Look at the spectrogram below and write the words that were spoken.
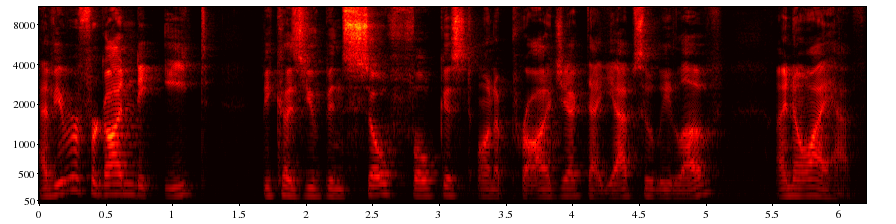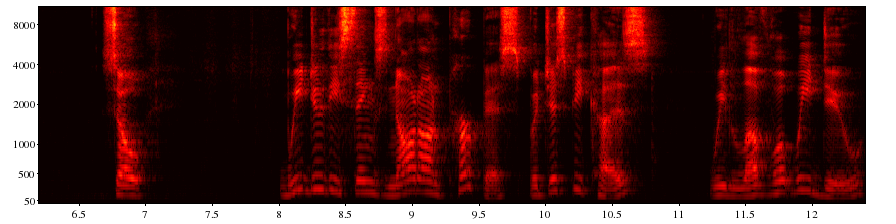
Have you ever forgotten to eat because you've been so focused on a project that you absolutely love? I know I have. So we do these things not on purpose, but just because we love what we do,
